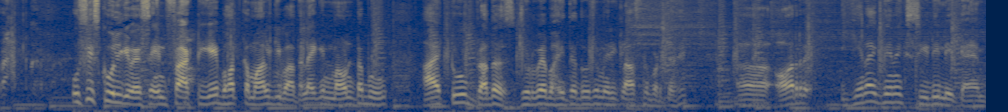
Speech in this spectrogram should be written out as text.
रैप करना है? उसी स्कूल की वजह से इनफैक्ट ये बहुत कमाल की बात है। Like in Mount Abu I two brothers जुड़वे भाई थे दो जो मेरी क्लास में पढ़ते थे। और ये ना एक दिन एक सीडी लेके आया एम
